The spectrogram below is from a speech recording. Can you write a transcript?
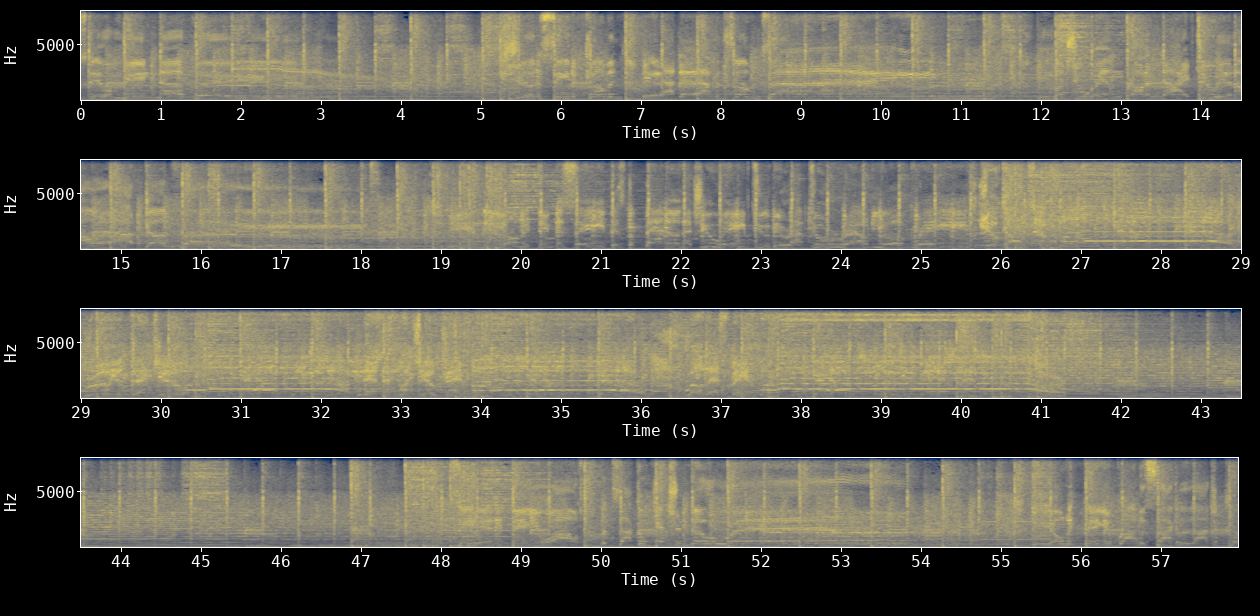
still mean nothing. Should have seen it coming. psychological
